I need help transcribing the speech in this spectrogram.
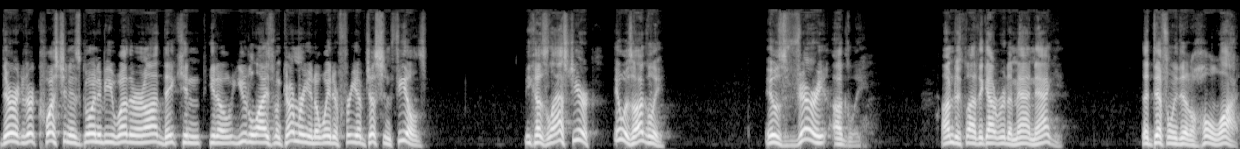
Their their question is going to be whether or not they can, you know, utilize Montgomery in a way to free up Justin Fields. Because last year it was ugly. It was very ugly. I'm just glad they got rid of Matt Nagy. That definitely did a whole lot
